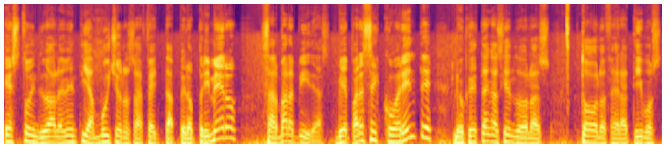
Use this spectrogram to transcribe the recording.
esto indudablemente y a muchos nos afecta, pero primero, salvar vidas. Me parece coherente lo que están haciendo las, todos los federativos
